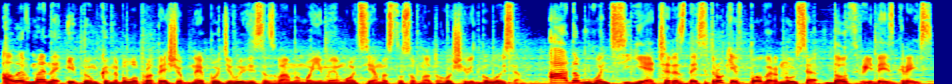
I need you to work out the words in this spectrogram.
але в мене і думки не було про те, щоб не поділитися з вами моїми емоціями стосовно того, що відбулося. Адам Гонціє через 10 років повернувся до Three Days Grace.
